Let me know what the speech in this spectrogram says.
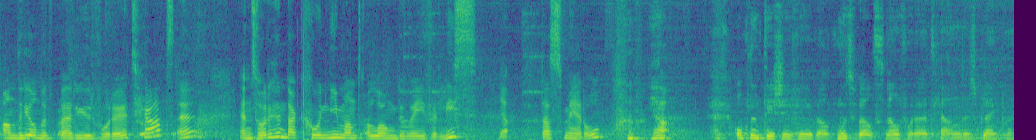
aan 300 per uur vooruit gaat. Hè. En zorgen dat ik gewoon niemand along the way verlies. Ja. Dat is mijn rol. Ja, op een TGV wel. Het moet wel snel vooruit gaan, dus blijkbaar.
